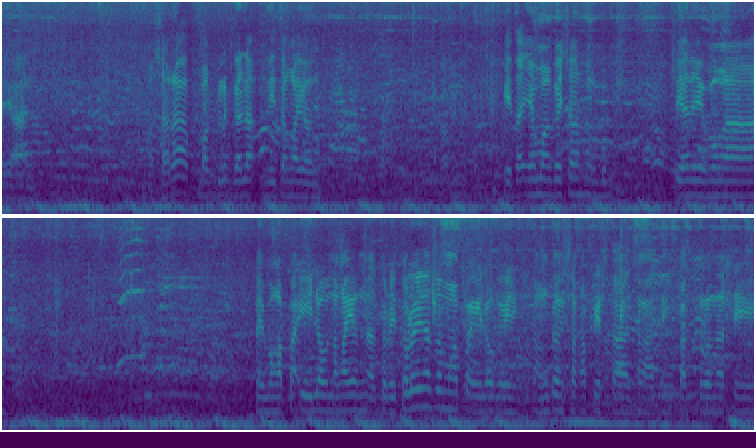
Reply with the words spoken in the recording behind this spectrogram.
Ayan. Masarap maggala dito ngayon. Kita yung mga guys, oh, bu- yan yung mga may mga pailaw na ngayon. Ah, Tuloy-tuloy na itong mga pailaw guys hanggang sa kapistahan sa ating patron na si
